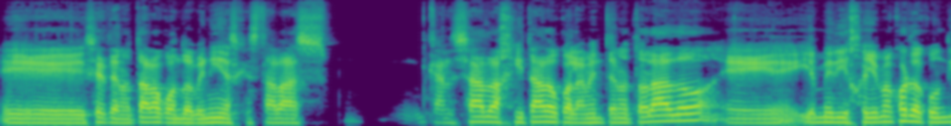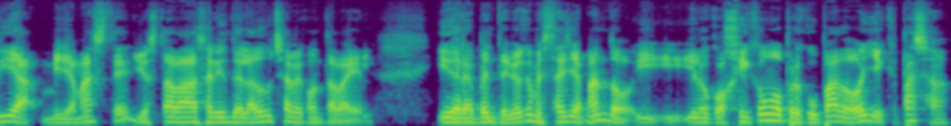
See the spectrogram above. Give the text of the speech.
Eh, se te notaba cuando venías que estabas cansado, agitado, con la mente en otro lado. Eh, y él me dijo, yo me acuerdo que un día me llamaste, yo estaba saliendo de la ducha, me contaba él, y de repente vio que me estás llamando y, lo cogí como preocupado. Oye, ¿qué pasa?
